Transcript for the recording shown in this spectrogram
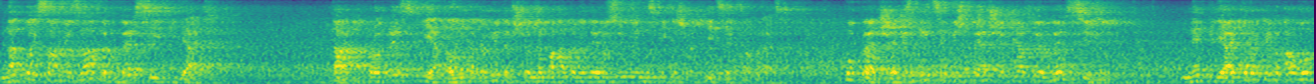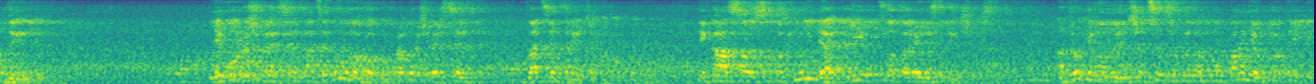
На той самий запит версії 5. Так, прогрес є, але я помітив, що небагато людей розуміє, наскільки швидкий цей прогрес. По-перше, різниця між першою і п'ятою версією не 5 років, а 1. Ліворуч версія 22-го року, праворуч версія 23-го року. Пікассо з похмілля і фотореалістичність. А другий момент, що це зробила компанія, в котрій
